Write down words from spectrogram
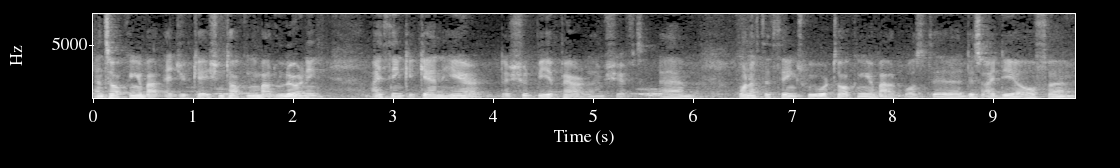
And talking about education, talking about learning, I think again here there should be a paradigm shift. Um, one of the things we were talking about was the, this idea of um,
